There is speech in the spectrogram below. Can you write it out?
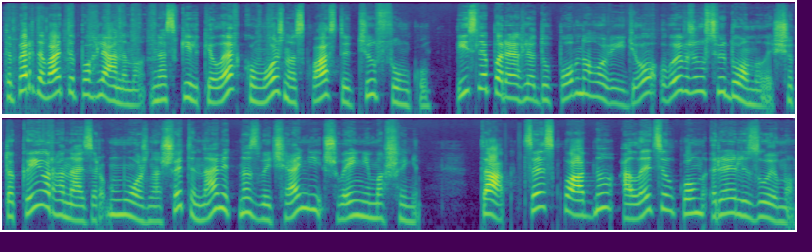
Тепер давайте поглянемо, наскільки легко можна скласти цю сумку. Після перегляду повного відео ви вже усвідомили, що такий органайзер можна шити навіть на звичайній швейній машині. Так, це складно, але цілком реалізуємо.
